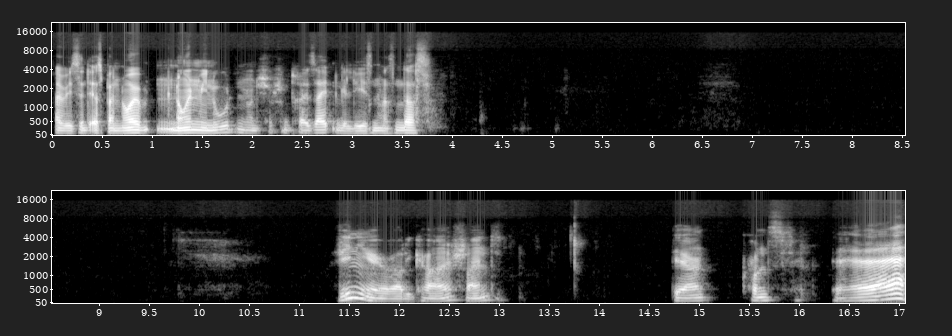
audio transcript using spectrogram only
Aber wir sind erst bei neun, neun Minuten und ich habe schon drei Seiten gelesen. Was ist denn das? Weniger radikal scheint der Konz äh,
